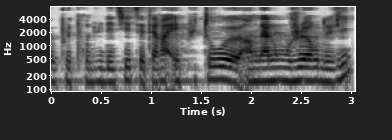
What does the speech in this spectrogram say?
euh, peu de produits laitiers, etc. est plutôt un allongeur de vie.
